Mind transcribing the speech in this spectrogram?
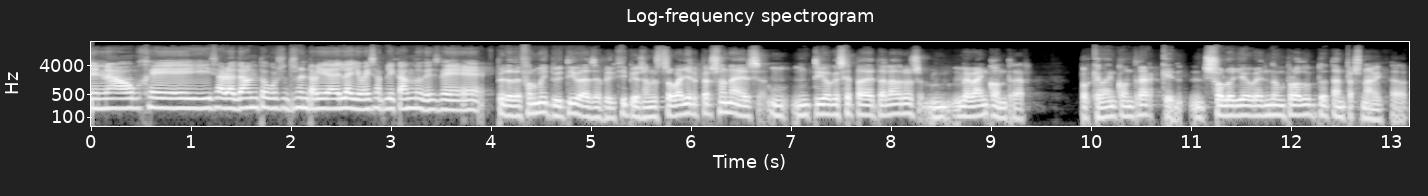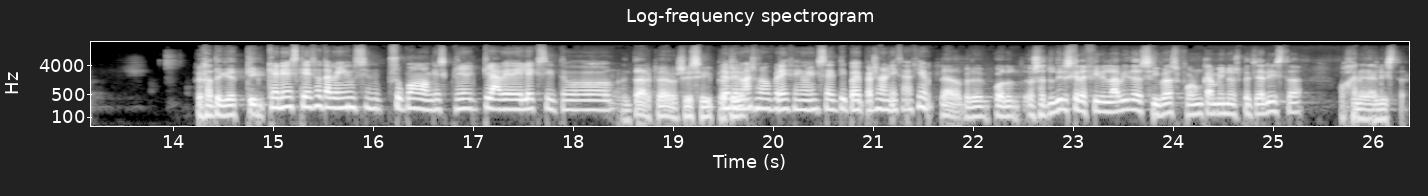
en auge y se habla tanto, vosotros en realidad la lleváis aplicando desde... Pero de forma intuitiva desde el principio. O sea, nuestro buyer persona es un, un tío que sepa de taladros, me va a encontrar. Porque va a encontrar que solo yo vendo un producto tan personalizado. Fíjate que... que ¿Crees que eso también supongo que es cl- clave del éxito? claro, sí, sí. pero Los demás no ofrecen ese tipo de personalización. Claro, pero cuando, o sea, tú tienes que elegir en la vida si vas por un camino especialista o generalista.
